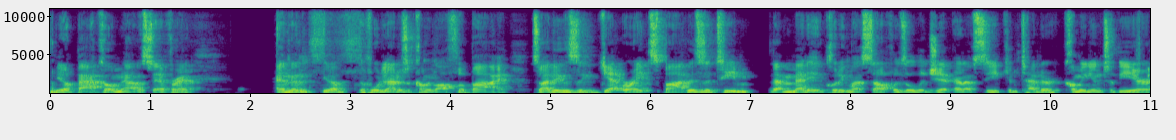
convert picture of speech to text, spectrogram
you know back home now to San Fran. And then, you know, the 49ers are coming off of a bye. So I think this is a get right spot. This is a team that many, including myself, was a legit NFC contender coming into the year.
